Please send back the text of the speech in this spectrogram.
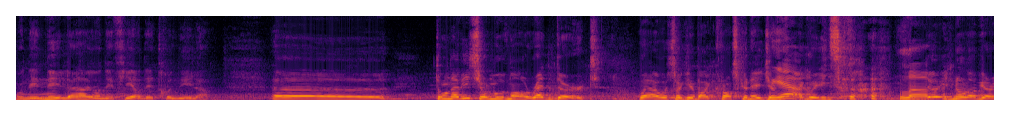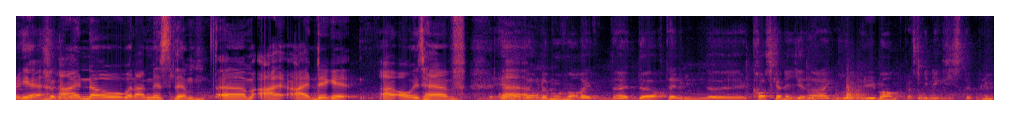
On est né là et on est fier d'être né là. Euh, ton avis sur le mouvement Red Dirt? Well, I was talking about cross Canadian Yeah. ragweeds. Love- no, it no longer exists. yeah, I know, but I miss them. Um, I I dig it. I always have. Elle adore Um, le mouvement Red, Dirt. Elle, euh, cross Canadian ragweed lui manque parce qu'il n'existe plus.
